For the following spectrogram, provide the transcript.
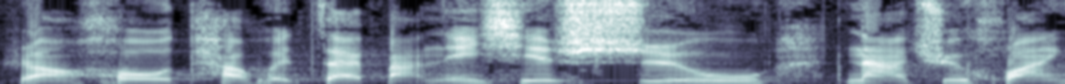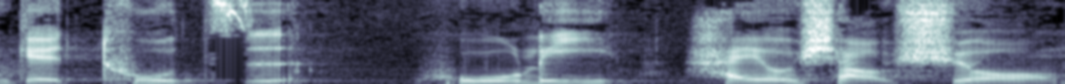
然后他会再把那些食物拿去还给兔子、狐狸还有小熊。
